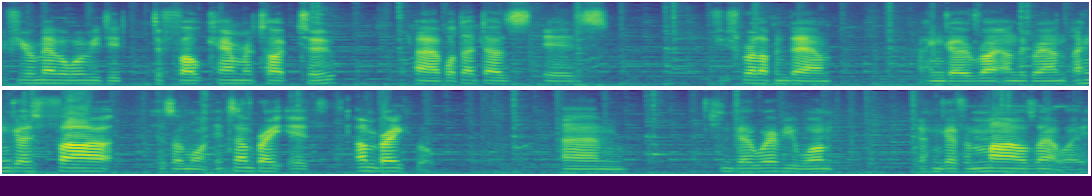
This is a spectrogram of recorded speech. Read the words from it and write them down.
if you remember when we did default camera type 2, uh, what that does is, if you scroll up and down, I can go right underground. I can go as far as I want. It's unbreak. It's unbreakable. Um, you can go wherever you want. I can go for miles that way,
